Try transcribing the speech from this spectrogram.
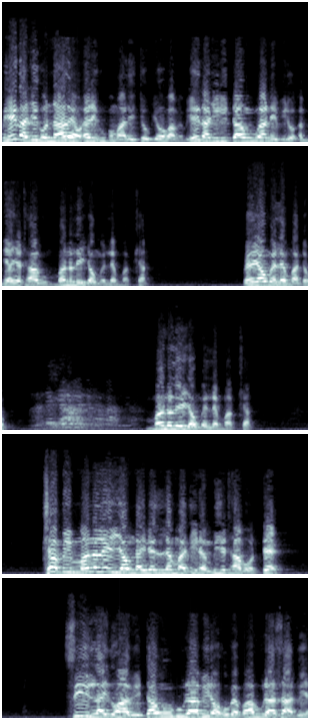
ပရိသတ်ကြီးကိုနားလဲအောင်အဲ့ဒီဥပမာလေးကျုပ်ပြောပါမယ်ပရိသတ်ကြီးဒီတောင်ကနေပြီးတော့အမြန်ယထာကိုမန္တလေးရောက်မဲ့လက်မှတ်ဖြတ်ဘယ်ရောက်မဲ့လက်မှတ်တော့မန္တလေးရောက်မဲ့လက်မှတ်ဖြတ် ဖြတ်ပြီးမန္တလေးရောက်နိုင်တဲ့လက်မှတ်ကြီးနဲ့မိယထာပေါ်တက်စီးလိုက်သွားပြီးတောင်ငူဘူရာပြီးတော့ဟိုဘက်ဘာဘူရာစတွေ့ရ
